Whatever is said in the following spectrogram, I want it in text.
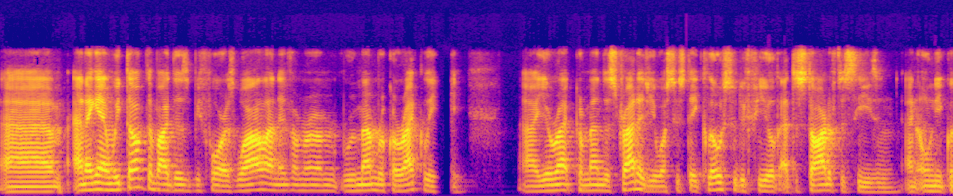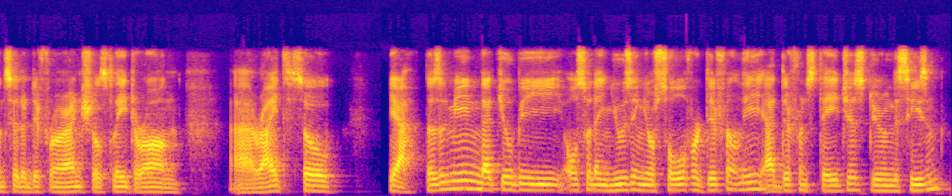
Um, and again, we talked about this before as well. And if I remember correctly, uh, your recommended strategy was to stay close to the field at the start of the season and only consider differentials later on, uh, right? So, yeah, does it mean that you'll be also then using your solver differently at different stages during the season?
